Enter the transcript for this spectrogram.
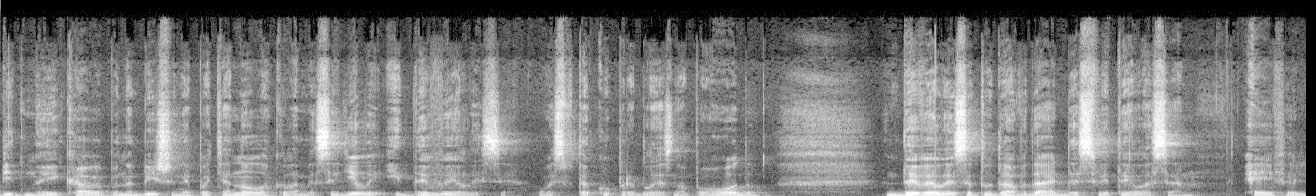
бідної кави, бо на більше не потягнуло, коли ми сиділи і дивилися ось в таку приблизну погоду дивилися туди вдаль, де світилося Ейфель,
